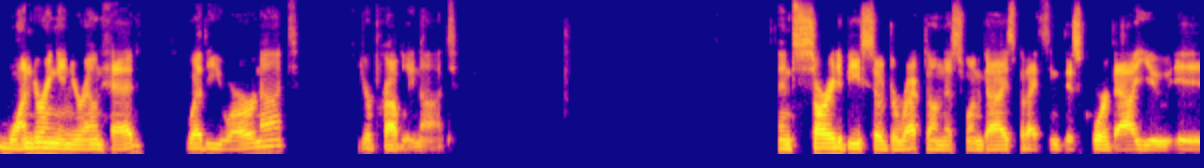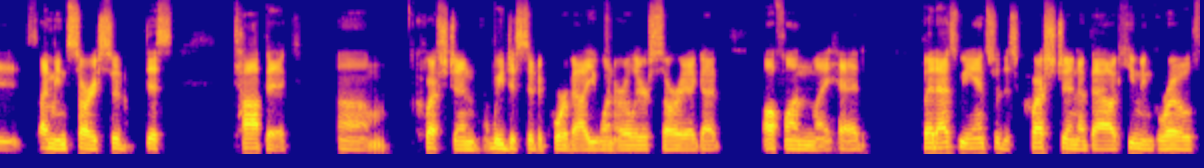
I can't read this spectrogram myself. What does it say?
wondering in your own head whether you are or not, you're probably not. And sorry to be so direct on this one, guys, but I think this core value is, I mean, sorry, so this topic um, question, we just did a core value one earlier. Sorry, I got off on my head. But as we answer this question about human growth,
